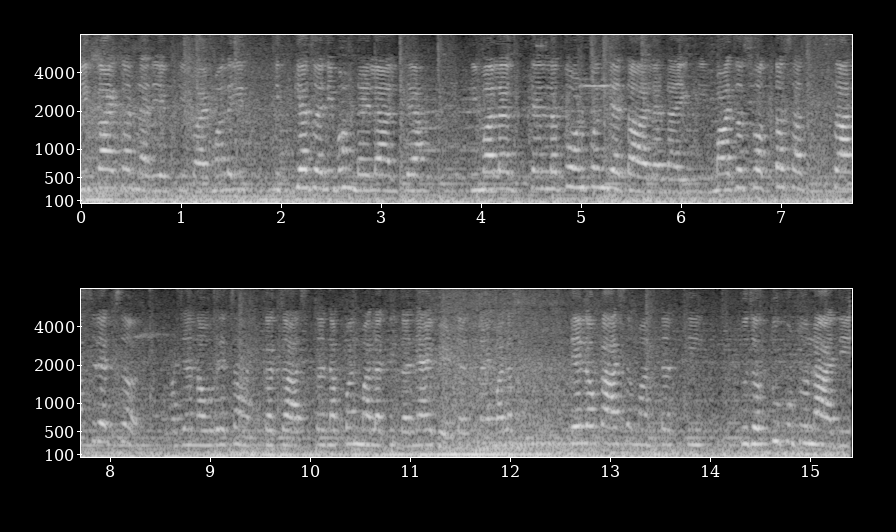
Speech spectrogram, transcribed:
मी काय करणार एकटी काय मला इत- इतक्या जणी भांडायला आलत्या की मला त्यांना तोंड पण देता आलं नाही की माझं स्वतः सास सासऱ्याचं माझ्या नवऱ्याचा हक्काचा असताना पण मला तिथं न्याय भेटत नाही. मला ते लोक असं म्हणतात की तुझं तू कुठून आली?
